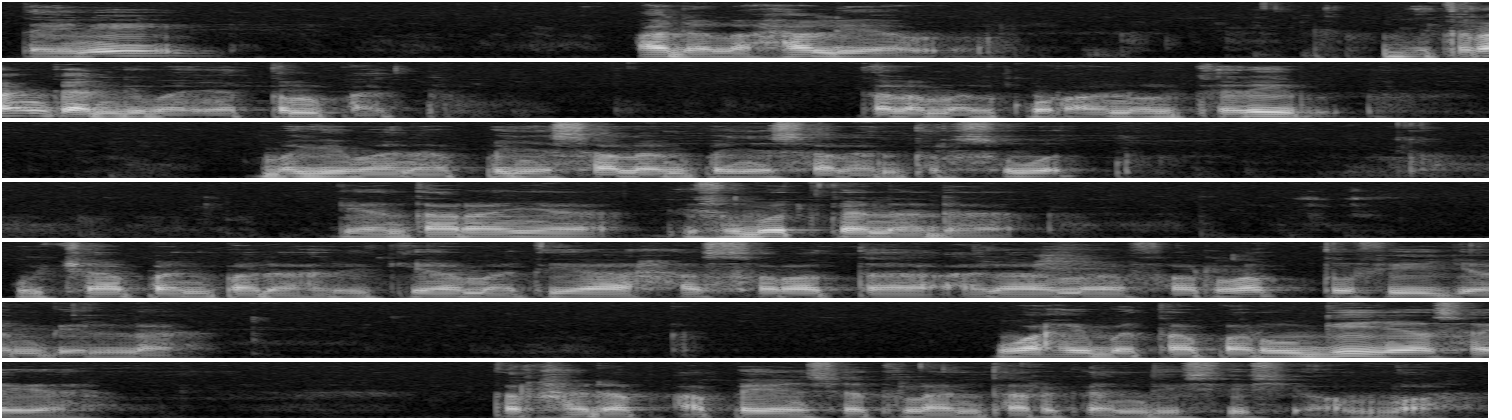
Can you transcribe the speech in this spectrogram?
Dan ini adalah hal yang diterangkan di banyak tempat dalam Al-Quranul Karim. Bagaimana penyesalan-penyesalan tersebut? Di antaranya disebutkan ada ucapan pada hari kiamat ya hasrata ala ma farrattu fi jambillah. Wahai betapa ruginya saya terhadap apa yang saya telantarkan di sisi Allah.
